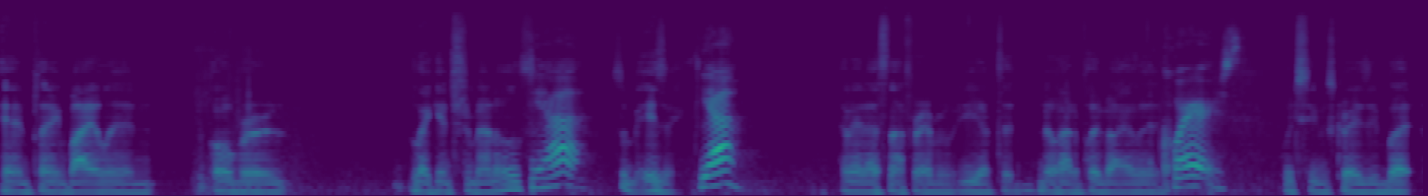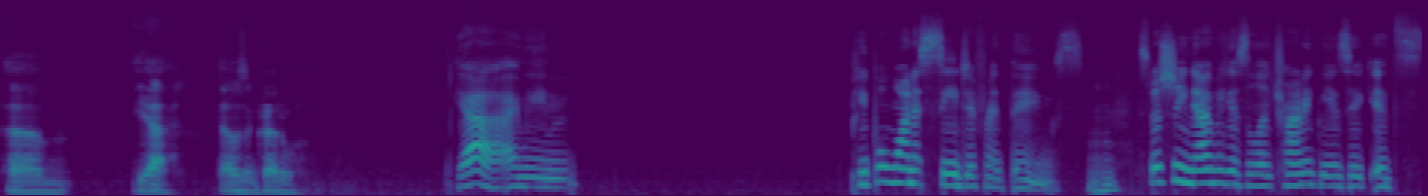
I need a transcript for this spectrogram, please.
and playing violin over like instrumentals. Yeah. It's amazing. Yeah, I mean, that's not for everyone. You have to know how to play violin, of course. which seems crazy, but um, yeah, that was incredible. Yeah, I mean, people want to see different things, Mhm. especially now because electronic music, it's,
